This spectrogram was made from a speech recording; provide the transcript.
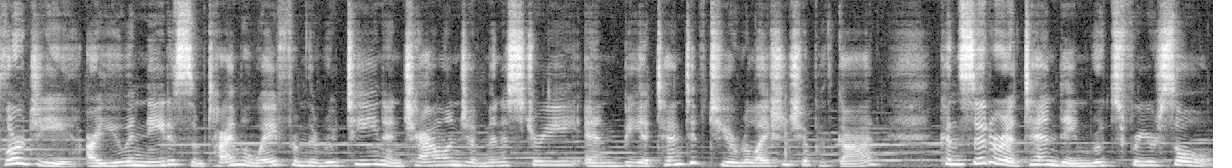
Clergy, are you in need of some time away from the routine and challenge of ministry and be attentive to your relationship with God? Consider attending Roots for Your Soul,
